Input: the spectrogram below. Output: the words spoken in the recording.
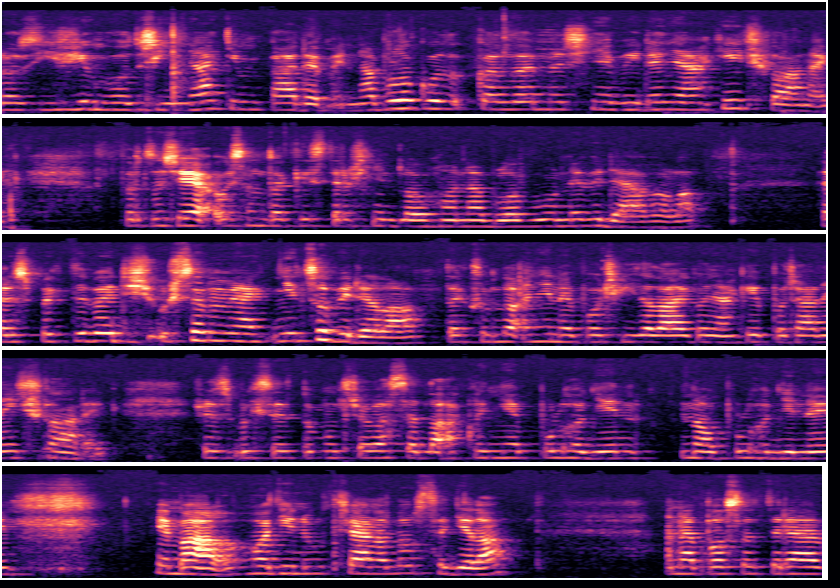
rozjíždím od října, tím pádem i na blogu konečně vyjde nějaký článek, protože já už jsem taky strašně dlouho na blogu nevydávala. Respektive, když už jsem něco vydala, tak jsem to ani nepočítala jako nějaký pořádný článek. Že bych se tomu třeba sedla a klidně půl hodin, no půl hodiny, je málo, hodinu třeba na tom seděla. A naposled teda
